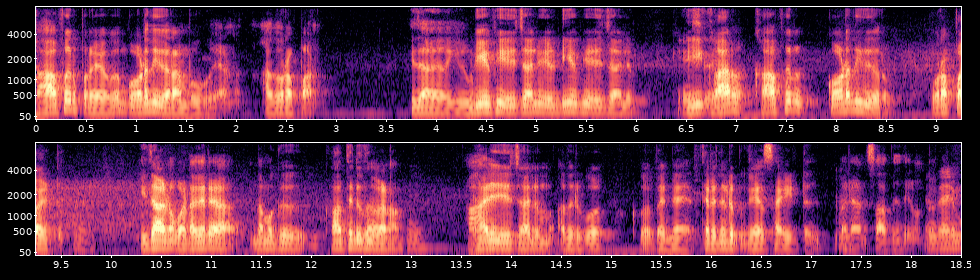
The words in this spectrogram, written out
കാഫിർ പ്രയോഗം കോടതി കയറാൻ പോവുകയാണ്. അത് ഉറപ്പാണ്. ഇത് യു ഡി എഫ് ജയിച്ചാലും എൽ ഡി എഫ് ജയിച്ചാലും ഈ കാർ കാഫിർ കോടതി കയറും. ഉറപ്പായിട്ടും. ഇതാണ് വടകര നമുക്ക് കാത്തിരുന്ന് കാണാം. ആര് ജയിച്ചാലും അതൊരു പിന്നെ തിരഞ്ഞെടുപ്പ് കേസായിട്ട് വരാൻ സാധ്യതയുണ്ട്. എന്തായാലും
